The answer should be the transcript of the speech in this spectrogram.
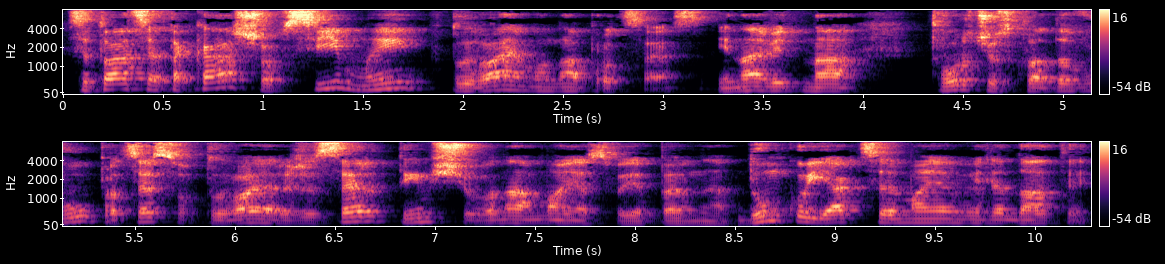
ситуація така, що всі ми впливаємо на процес, і навіть на творчу складову процесу впливає режисер тим, що вона має своє певне думку, як це має виглядати,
